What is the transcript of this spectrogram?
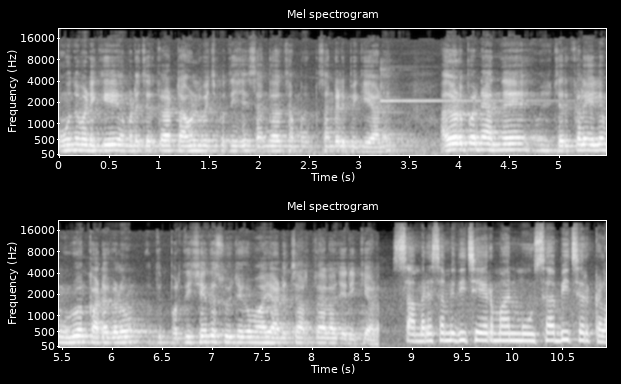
മൂന്ന് മണിക്ക് നമ്മുടെ ചെറുക്കള ടൗണിൽ വെച്ച് പ്രതിഷേധ സംഘ സംഘടിപ്പിക്കുകയാണ്. അതോടൊപ്പം തന്നെ അന്ന് ചെറുക്കളയിലെ മുഴുവൻ കടകളും പ്രതിഷേധ സൂചകമായി അടച്ചർത്താലാചരിക്കുകയാണ് സമരസമിതി chairman Moosa B Cherkala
